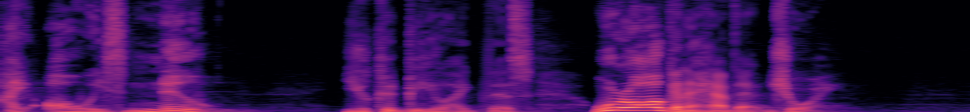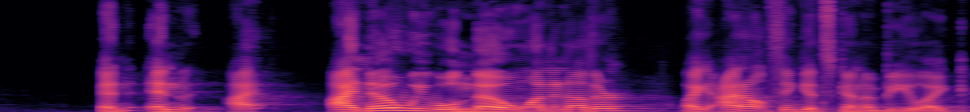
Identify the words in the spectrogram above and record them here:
I always knew you could be like this. We're all going to have that joy. And, and I, I know we will know one another. Like, I don't think it's going to be like,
